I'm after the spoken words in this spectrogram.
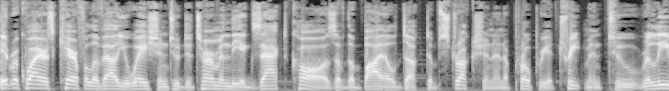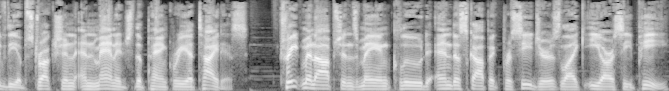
It requires careful evaluation to determine the exact cause of the bile duct obstruction and appropriate treatment to relieve the obstruction and manage the pancreatitis. Treatment options may include endoscopic procedures like ERCP,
